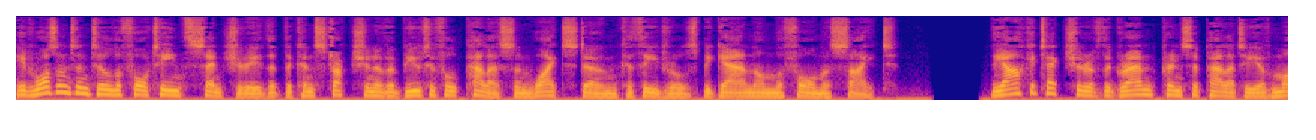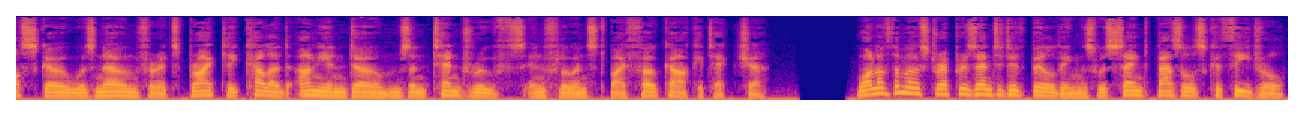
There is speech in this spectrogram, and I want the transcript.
It wasn't until the 14th century that the construction of a beautiful palace and white stone cathedrals began on the former site. The architecture of the Grand Principality of Moscow was known for its brightly colored onion domes and tent roofs influenced by folk architecture. One of the most representative buildings was St. Basil's Cathedral,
